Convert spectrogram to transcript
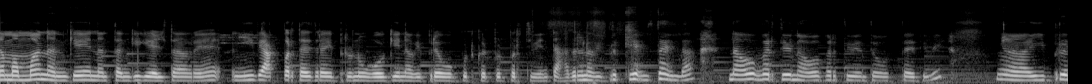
ನಮ್ಮಮ್ಮ ನನಗೆ ನನ್ನ ತಂಗಿಗೆ ಹೇಳ್ತಾವ್ರೆ, ನೀವು ಯಾಕೆ ಬರ್ತಾ ಇದ್ದೀರಾ? ಇಬ್ರು ಹೋಗಿ ನಾವಿಬ್ಬರೇ ಹೋಗ್ಬಿಟ್ಟು ಕಟ್ಬಿಟ್ಟು ಬರ್ತೀವಿ ಅಂತ. ಆದರೆ ನಾವಿಬ್ರು ಕೇಳ್ತಾ ಇಲ್ಲ. ನಾವು ಬರ್ತೀವಿ ನಾವು ಬರ್ತೀವಿ ಅಂತ ಹೋಗ್ತಾ ಇದ್ದೀವಿ. ಇಬ್ರು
